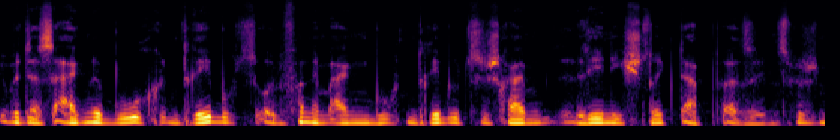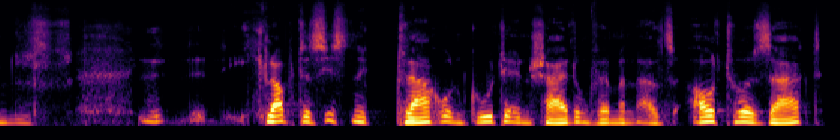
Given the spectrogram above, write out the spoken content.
über das eigene Buch ein Drehbuch oder von dem eigenen Buch ein Drehbuch zu schreiben, lehne ich strikt ab. Also inzwischen, das, ich glaube, das ist eine klare und gute Entscheidung, wenn man als Autor sagt,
